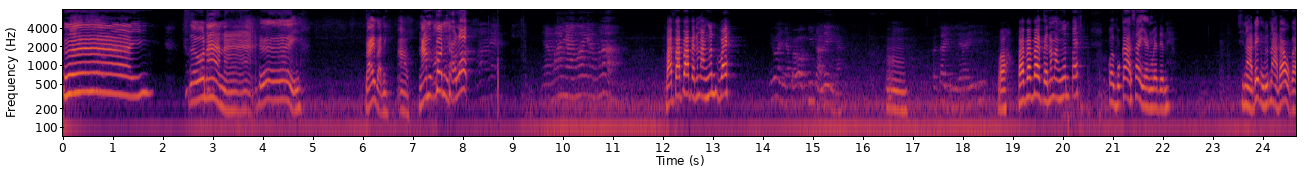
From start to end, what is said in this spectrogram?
เฮ้ยเอาบายบายก่อนมันมันเรื่องเงินมันด้วยไวแต่อีกหน่อยๆอันนี้อ่ามียิ้มอีกโอเคบายบายก่อนบายบายเอาก่อนบายบายอ่านานนานแถวเอาเพิ่นเฮ้ยนั่นเฮ้ยโซน่าน่ะเฮ้ยไปบัดนี้อ้านำก้นเขารถยางมางมายางมาไปไปไปไปน้ำมันเงินไปนี่ว่าอยาไปบอกกินหนาเล่งนะอืมเขาใส่ดีได้บ่ไปไปไปไปน้ำมันเงินไปคอยบกล้าใส่ยังเลยเดี๋ยวนี้สิหนาเด้งหรือหนาเด้ากะ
